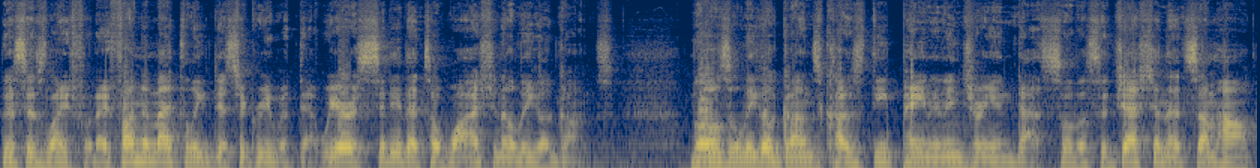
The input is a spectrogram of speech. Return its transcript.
This is Lightfoot. I fundamentally disagree with that. We are a city that's awash in illegal guns. Those illegal guns cause deep pain and injury and death. So the suggestion that somehow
